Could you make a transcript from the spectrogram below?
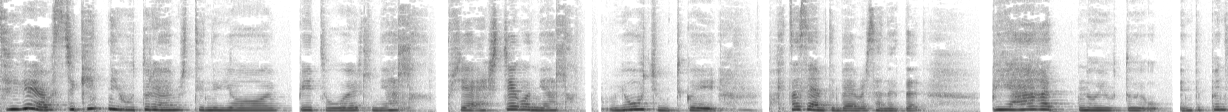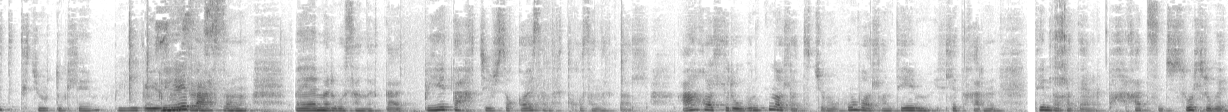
Тэгээ явс чи гинт нэг өдөр амар тэнэг ёо би зүгээр л нялах биш ээ арчааг нь ялах юу ч мэдгүй булцаасан амт баймар санагдаад би яагаад нөө юу гэдэг индипендент гэдэг чи юу гэдэг лээ бие даасан баймаргүй санагдаад бие даах чи ерөөсө гой санагдахгүй санагдал анх бол тэр өвөнд нь болоод ч юм уу хүн болгон тийм эхлээд харна тийм байгаад амар бахархаадсэн чи сүүл рүүгээ.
